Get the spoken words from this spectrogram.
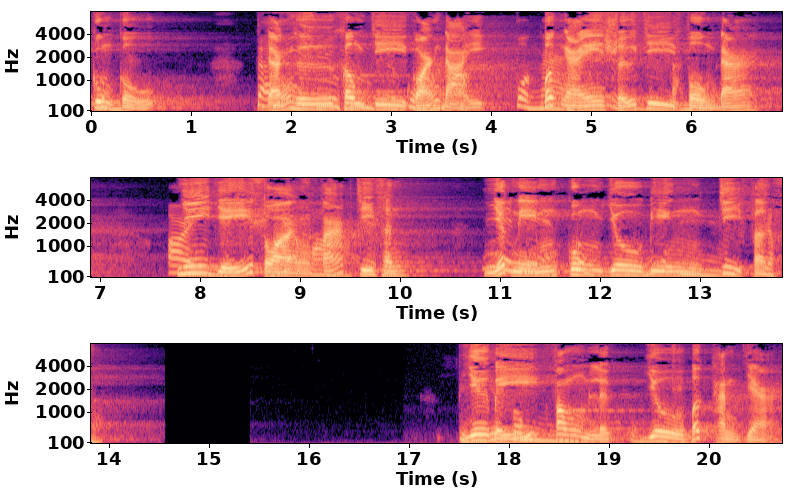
cung cụ. Đẳng hư không chi quảng đại. Bất ngại sự chi phồn đa. Nhi dĩ toàn pháp chi thân. Nhất niệm cung vô biên chi Phật. Như bị phong lực vô bất thành giả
